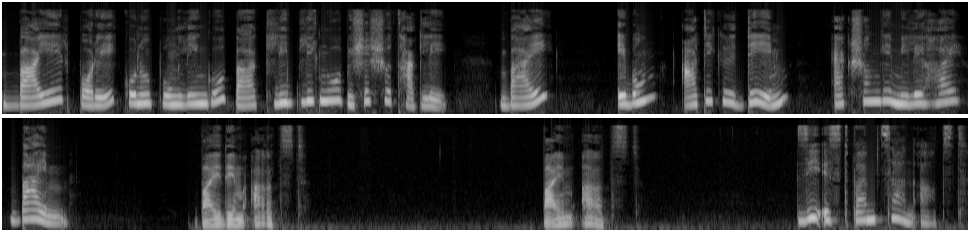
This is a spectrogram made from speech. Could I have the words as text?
বায়ের পরে কোনো পুংলিঙ্গ বা ক্লিবলিঙ্গ বিশেষ্য থাকলে বাই এবং আর্টিকেল ডেম একসঙ্গে মিলে হয় বাইম Bei dem Arzt. Beim Arzt. Sie ist beim Zahnarzt.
